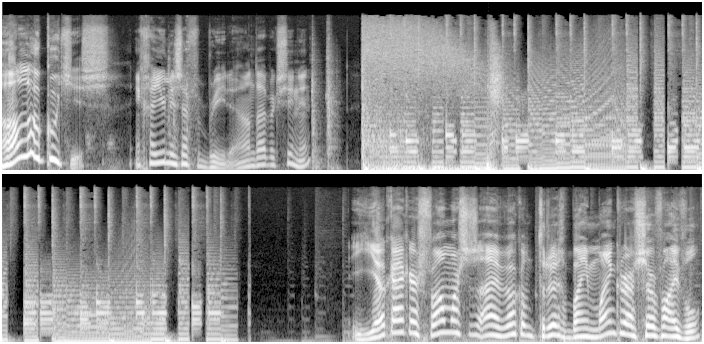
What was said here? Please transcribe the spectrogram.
Hallo koetjes. Ik ga jullie eens even breeden, want daar heb ik zin in. Yo kijkers van Masters Eye, welkom terug bij Minecraft Survival.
